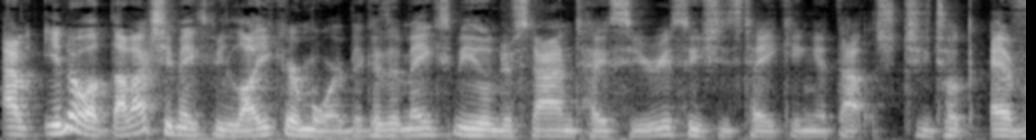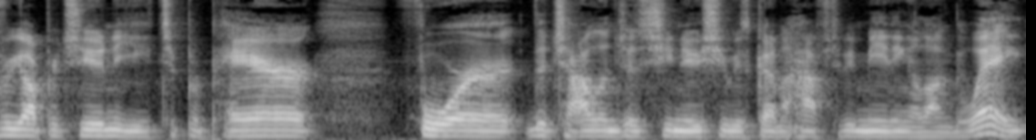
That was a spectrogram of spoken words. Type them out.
And you know what that actually makes me like her more because it makes me understand how seriously she's taking it that she took every opportunity to prepare for the challenges she knew she was going to have to be meeting along the way.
